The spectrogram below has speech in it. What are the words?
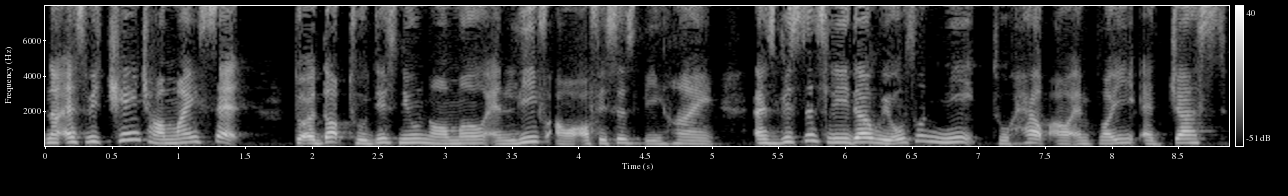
Now, as we change our mindset to adopt to this new normal and leave our offices behind, as business leader, we also need to help our employee adjust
